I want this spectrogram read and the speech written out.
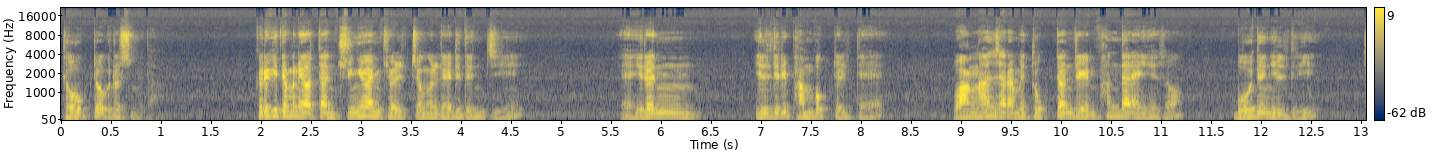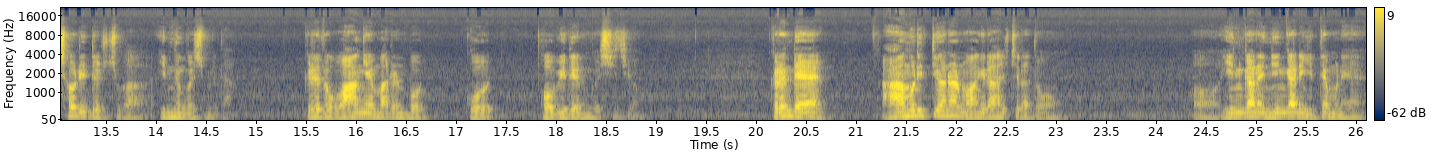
더욱더 그렇습니다. 그렇기 때문에 어떤 중요한 결정을 내리든지 예, 이런 일들이 반복될 때 왕 한 사람의 독단적인 판단에 의해서 모든 일들이 처리될 수가 있는 것입니다. 그래서 왕의 말은 곧, 곧 법이 되는 것이죠. 그런데 아무리 뛰어난 왕이라 할지라도 어, 인간은 인간이기 때문에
